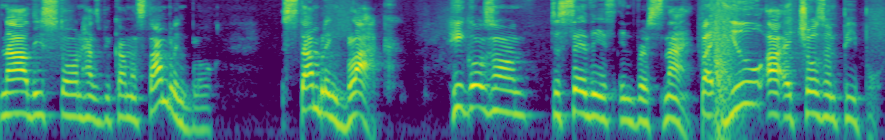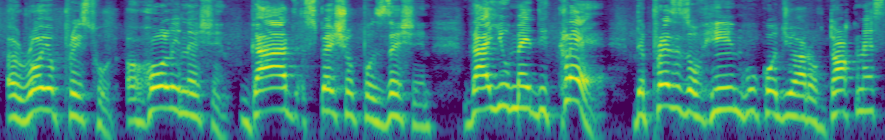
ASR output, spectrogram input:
now this stone has become a stumbling block, stumbling block, he goes on to say this in verse 9. But you are a chosen people, a royal priesthood, a holy nation, God's special possession, that you may declare the presence of him who called you out of darkness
